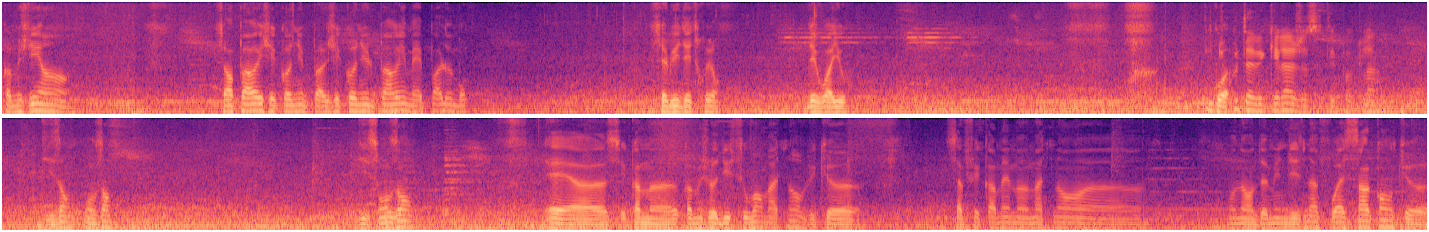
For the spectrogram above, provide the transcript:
comme je dis, hein, Paris, j'ai connu, j'ai connu le Paris, mais pas le bon. Celui des truands, des voyous. Du quoi coup, t'avais quel âge à cette époque-là? 10 ans, 11 ans. 10, 11 ans. Et euh, c'est comme, euh, comme je le dis souvent maintenant, vu que ça fait quand même euh, maintenant, euh, on est en 2019, ouais, 5 ans que, euh,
